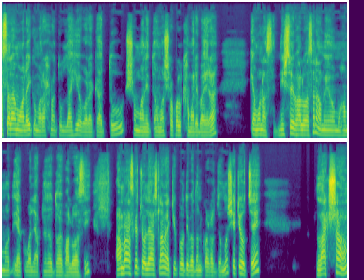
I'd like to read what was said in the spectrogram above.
আসসালামু আলাইকুম রহমতুল্লাহি ওবরাকাতু সম্মানিত আমার সকল খামারে ভাইরা কেমন আছেন? নিশ্চয়ই ভালো আছেন। আমিও মোহাম্মদ ইয়াকুব আলী আপনাদের দোয়া ভালো আছি। আমরা আজকে চলে আসলাম একটি প্রতিবেদন করার জন্য। সেটি হচ্ছে লাকসাম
